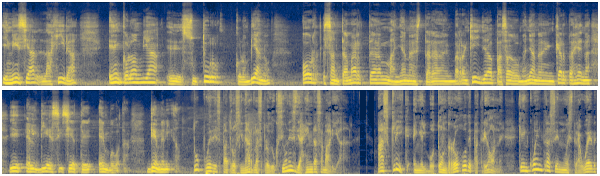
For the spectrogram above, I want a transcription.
inicia la gira en Colombia, eh, su tour colombiano por Santa Marta, mañana estará en Barranquilla, pasado mañana en Cartagena y el 17 en Bogotá. Bienvenido. Tú puedes patrocinar las producciones de Agenda Samaria Haz clic en el botón rojo de Patreon que encuentras en nuestra web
